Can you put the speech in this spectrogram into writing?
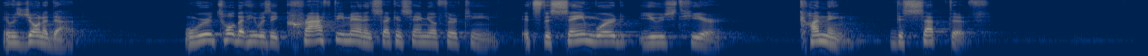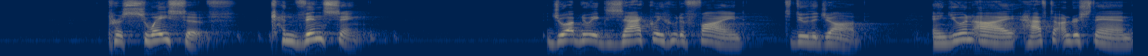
It was Jonadab. When we were told that he was a crafty man in 2 Samuel 13, it's the same word used here cunning, deceptive, persuasive, convincing. Joab knew exactly who to find to do the job. And you and I have to understand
